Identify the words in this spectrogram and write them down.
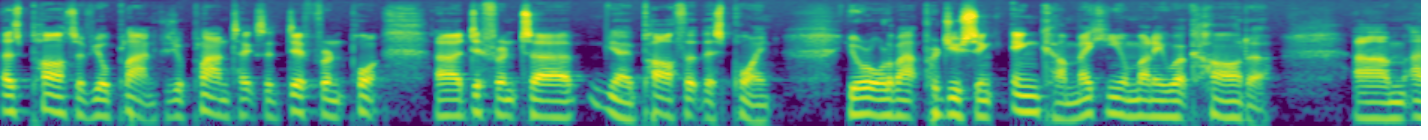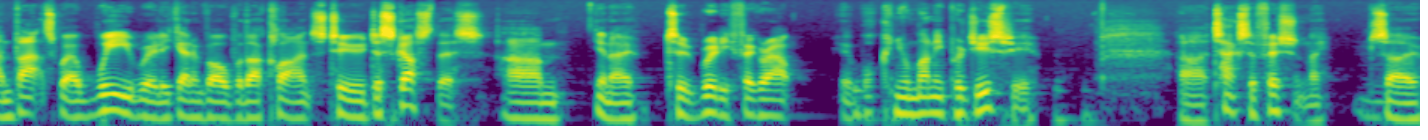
as part of your plan because your plan takes a different point, uh, different uh, you know path at this point. You're all about producing income, making your money work harder. Um, and that's where we really get involved with our clients to discuss this. Um, you know, to really figure out you know, what can your money produce for you uh, tax efficiently. So,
